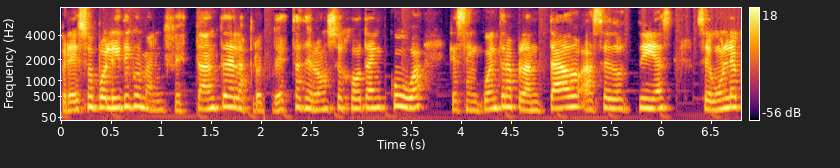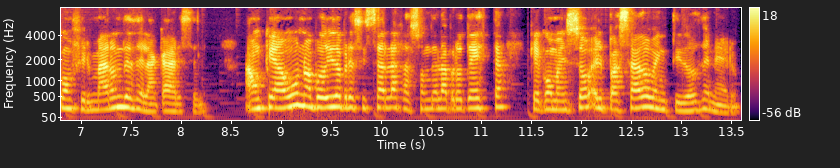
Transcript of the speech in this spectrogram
preso político y manifestante de las protestas del 11J en Cuba, que se encuentra plantado hace dos días, según le confirmaron desde la cárcel, aunque aún no ha podido precisar la razón de la protesta que comenzó el pasado 22 de enero.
